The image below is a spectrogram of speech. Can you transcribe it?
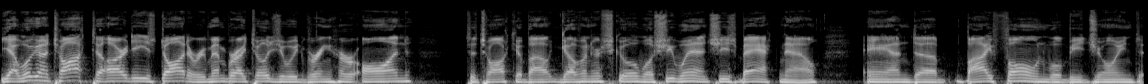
Yeah, we're going to talk to RD's daughter. Remember, I told you we'd bring her on to talk about governor school? Well, she went. She's back now. And uh, by phone, we'll be joined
